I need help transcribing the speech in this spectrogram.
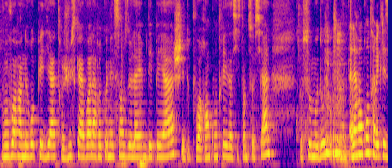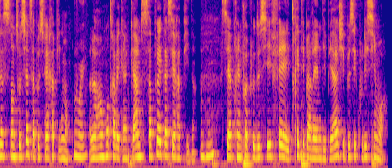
vont voir un neuropédiatre jusqu'à avoir la reconnaissance de l'AMDPH et de pouvoir rencontrer les assistantes sociales, grosso modo, faut La rencontre avec les assistantes sociales, ça peut se faire rapidement. Oui. La rencontre avec un CAM, ça peut être assez rapide. Mhm. C'est après, une fois que le dossier est fait et traité par la MDPH, il peut s'écouler six mois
